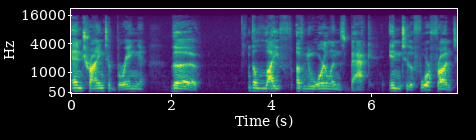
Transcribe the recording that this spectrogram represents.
and trying to bring the the life of New Orleans back into the forefront.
